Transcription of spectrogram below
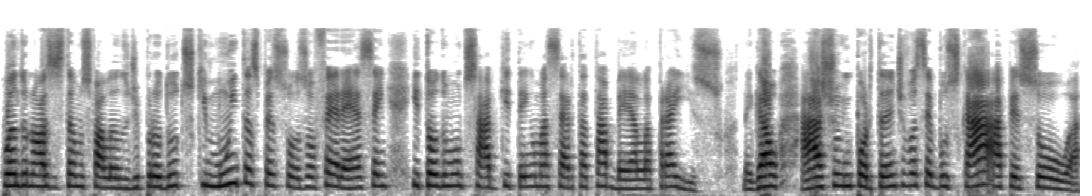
quando nós estamos falando de produtos que muitas pessoas oferecem e todo mundo sabe que tem uma certa tabela para isso. Legal? Acho importante você buscar a pessoa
